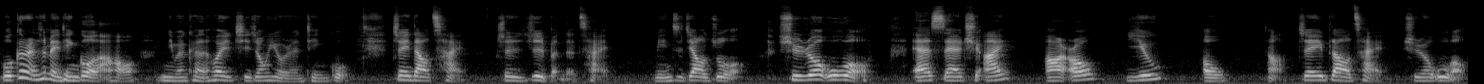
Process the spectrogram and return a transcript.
我个人是没听过啦，哈，你们可能会其中有人听过这一道菜是日本的菜，名字叫做 shiro uo，s h i r o u o，好，这一道菜 shiro uo，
